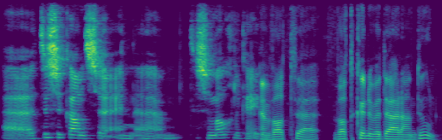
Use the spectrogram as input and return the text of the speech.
uh, tussen kansen en uh, tussen mogelijkheden. En wat, wat kunnen we daaraan doen?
